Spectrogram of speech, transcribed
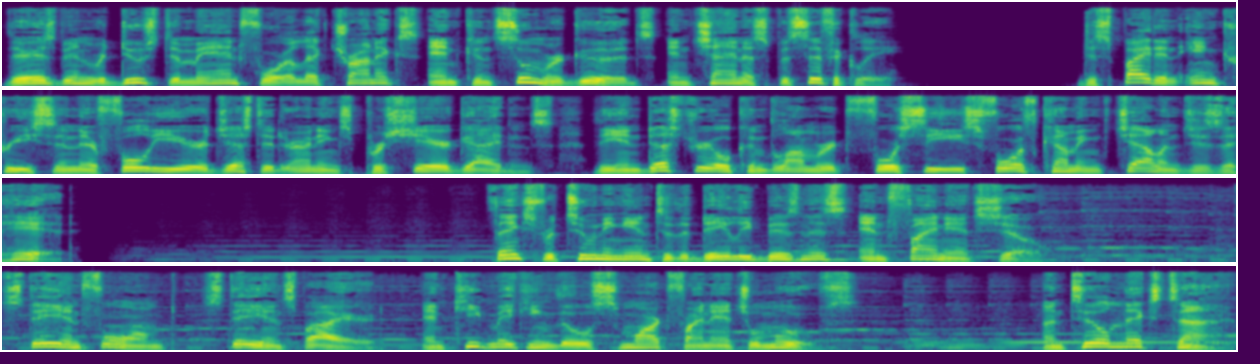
there has been reduced demand for electronics and consumer goods in China specifically. Despite an increase in their full year adjusted earnings per share guidance, the industrial conglomerate foresees forthcoming challenges ahead. Thanks for tuning in to the Daily Business and Finance Show. Stay informed, stay inspired, and keep making those smart financial moves. Until next time,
